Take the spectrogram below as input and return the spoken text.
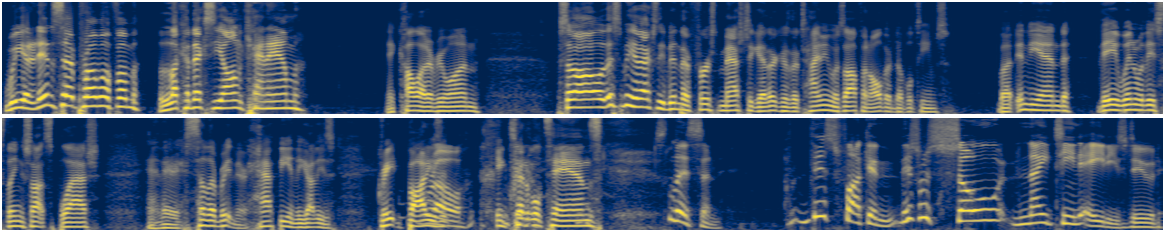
we get an inset promo from La Connexion Can-Am. They call out everyone. So this may have actually been their first match together because their timing was off on all their double teams. But in the end, they win with a slingshot splash, and they celebrate and they're happy, and they got these great bodies, Bro. incredible tans. Listen. This fucking this was so 1980s, dude.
